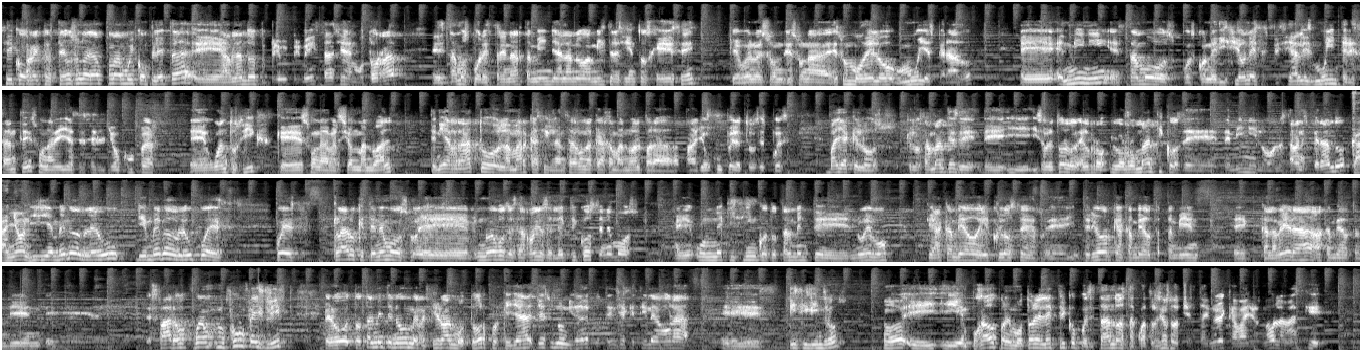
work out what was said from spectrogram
Sí, correcto. Tenemos una gama muy completa. eh, hablando de prim- primera instancia de Motorrad, estamos por estrenar también ya la nueva 1300 GS, que bueno, es un, es una, es un modelo muy esperado. Eh, en Mini estamos pues con ediciones especiales muy interesantes. Una de ellas es el John Cooper eh, One to Six, que es una versión manual. Tenía rato la marca sin lanzar una caja manual para, para John Cooper, entonces pues vaya que los que los amantes de, de- y, y sobre todo el los románticos de, de Mini lo, lo estaban esperando. Cañón. Y en BMW, y en BMW pues, pues claro que tenemos eh, nuevos desarrollos eléctricos, tenemos eh, un X5 totalmente nuevo que ha cambiado el clúster eh, interior, que ha cambiado también calavera, ha cambiado también faro. Bueno, fue un facelift, pero totalmente nuevo me refiero al motor, porque ya, ya es una unidad de potencia que tiene ahora eh, cilindros, ¿no? Y, y empujado por el motor eléctrico, pues está dando hasta 489 caballos, ¿no? La verdad es que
